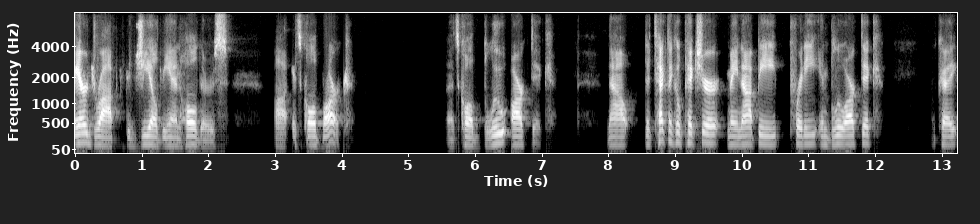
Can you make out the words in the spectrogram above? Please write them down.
airdropped to GLDN holders. Uh, it's called Bark. It's called Blue Arctic. Now, the technical picture may not be pretty in Blue Arctic, okay,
